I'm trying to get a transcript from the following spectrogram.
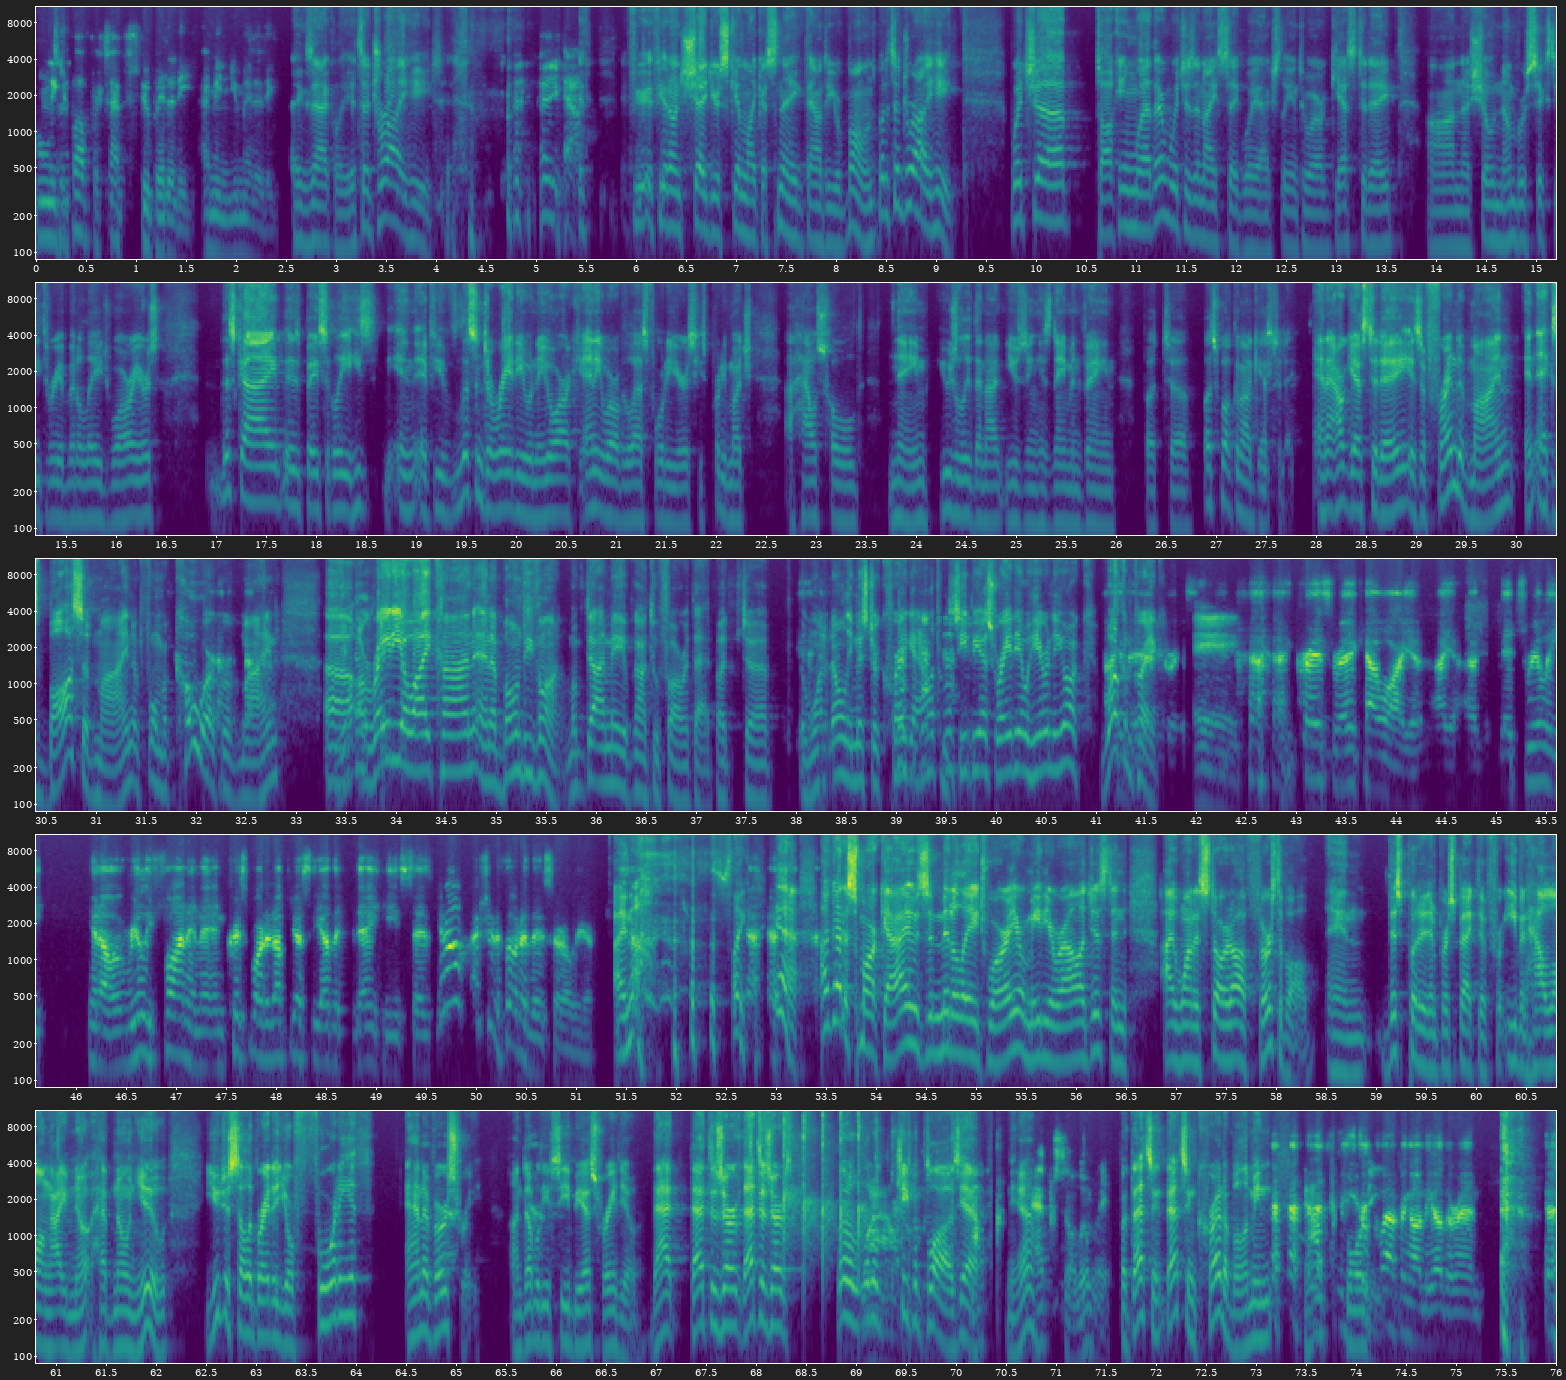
only 12% stupidity. I mean humidity. Exactly. It's a dry heat. yeah. If, if, you if you don't shed your skin like a snake down to your bones, but it's a dry heat, which uh talking weather, which is a nice segue actually into our guest today on show number 63 of Middle Age Warriors. This guy is basically he's in if you've listened to radio in New York anywhere over the last 40 years, he's pretty much a household name. Usually they're not using his name in vain, but uh, let's welcome our guest today. And our guest today is a friend of mine, an ex-boss of mine, a former coworker of mine, uh, a radio icon and a bon vivant. I may have gone too far with that, but uh, the one and only Mr. Craig Allen from CBS Radio here in New York. Welcome, there, Craig. Chris. Hey, Chris, Rick, how are you? I, uh, it's really, you know, really fun. And, and Chris brought it up just the other day. He says, you know, I should have thought of this earlier. I know. it's like, yeah, I've got a smart guy who's a middle-aged warrior, meteorologist, and I want to start off first of all, and this put it in perspective for even how long I know have known you. You just celebrated your 40th anniversary on WCBS radio. That that deserves that deserves little wow. little cheap applause. Yeah, yeah, absolutely. But that's that's incredible. I mean, that's forty. clapping on the other end.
